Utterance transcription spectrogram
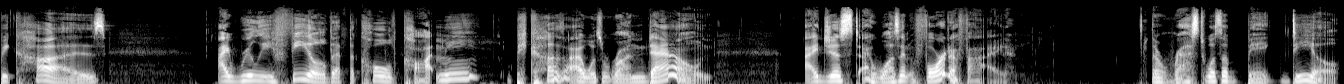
because I really feel that the cold caught me because I was run down. I just, I wasn't fortified. The rest was a big deal.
